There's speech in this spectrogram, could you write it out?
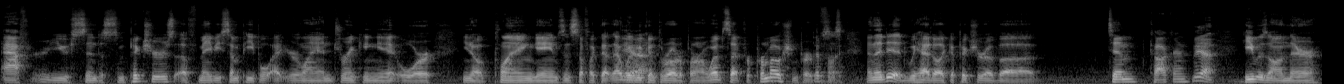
after you send us some pictures of maybe some people at your LAN drinking it or you know playing games and stuff like that. That way we can throw it up on our website for promotion purposes. Definitely. And they did. We had like a picture of uh, Tim Cochran yeah. he was on there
